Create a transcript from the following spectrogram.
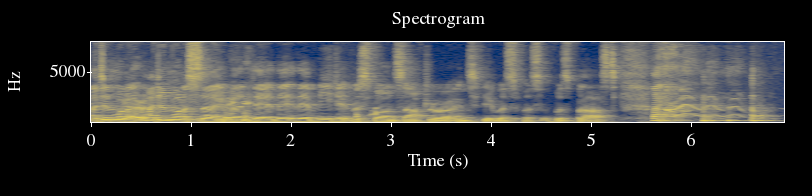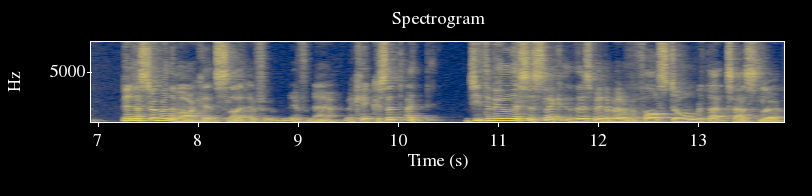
I didn't want to. I didn't want to say, but the, the, the immediate response after our interview was was was vast. but let's talk about the markets, like if, if now, okay? Because I, I, do you feel this is like there's been a bit of a false dawn with that Tesla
